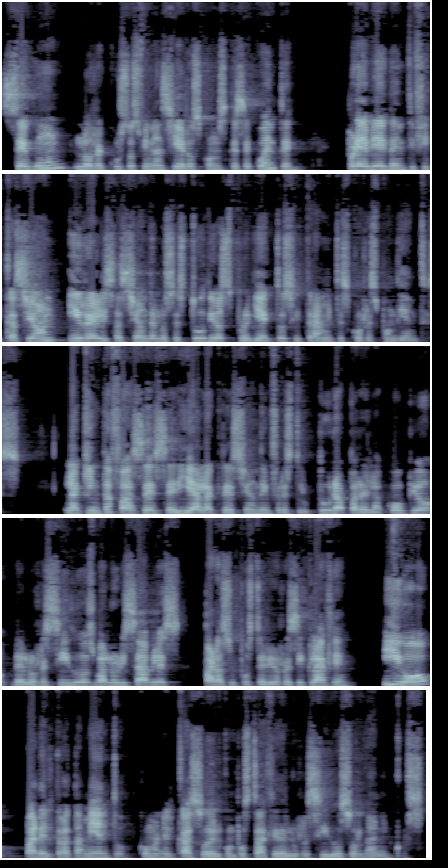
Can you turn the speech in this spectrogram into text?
según los recursos financieros con los que se cuente, previa identificación y realización de los estudios, proyectos y trámites correspondientes. La quinta fase sería la creación de infraestructura para el acopio de los residuos valorizables para su posterior reciclaje y o para el tratamiento, como en el caso del compostaje de los residuos orgánicos.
